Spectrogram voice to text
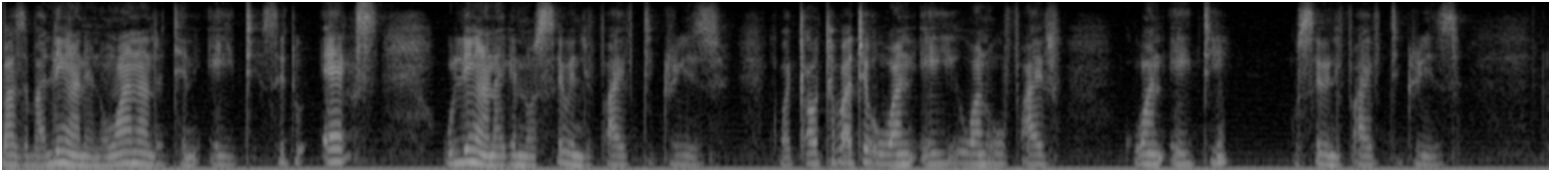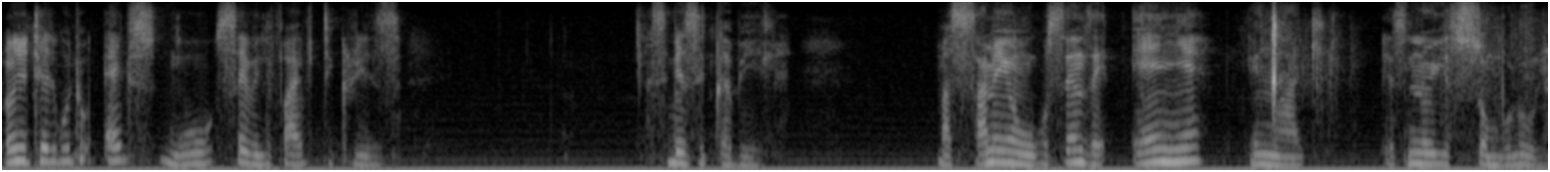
baze balingane no-180 sithi u-x ulingana ke no-75 degrees ngoba xa uthabathe u-105 ku-180 u-75 degrees. Loo nto ithetha ukuthi u-x ngu-75 degrees. Sibe sigqibile. Masizame ke ngoku senze enye ingxaki esinoyisombulula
